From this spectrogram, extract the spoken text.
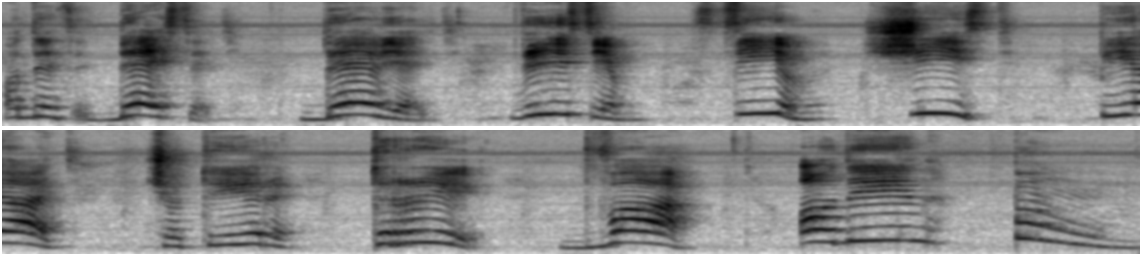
11, 10, 9, 8, 7, 6, 5, 4, 3, 2, 1. Пум.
